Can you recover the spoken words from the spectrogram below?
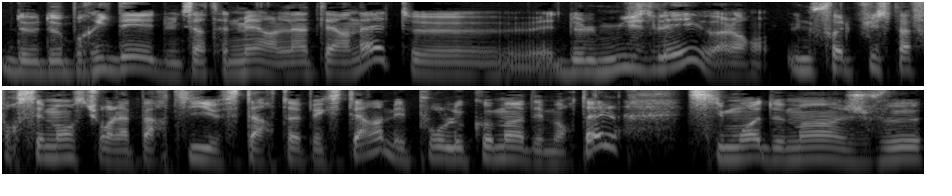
de, de, brider d'une certaine manière l'internet, de le museler. Alors une fois de plus, pas forcément sur la partie startup, etc., mais pour le commun des mortels. Si moi demain je veux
